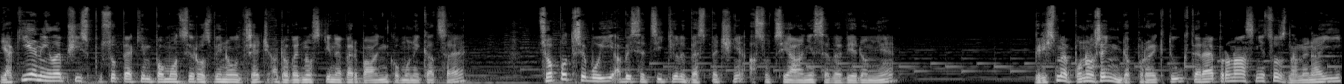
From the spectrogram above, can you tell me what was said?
Jaký je nejlepší způsob, jak jim pomoci rozvinout řeč a dovednosti neverbální komunikace? Co potřebují, aby se cítili bezpečně a sociálně sebevědomě? Když jsme ponoření do projektů, které pro nás něco znamenají,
